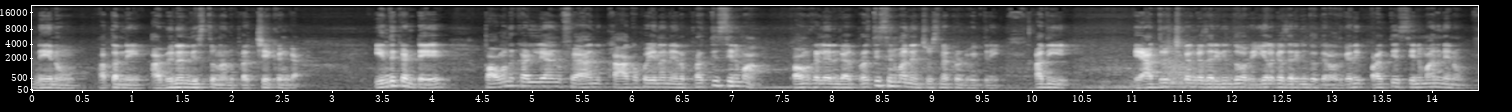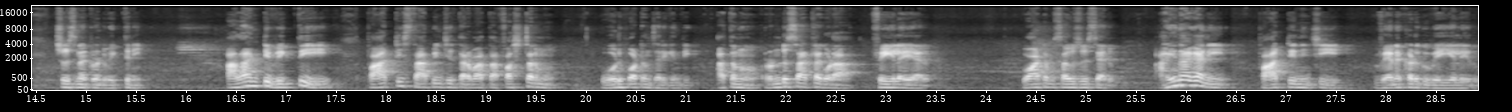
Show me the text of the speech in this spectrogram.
నేను అతన్ని అభినందిస్తున్నాను ప్రత్యేకంగా. ఎందుకంటే పవన్ కళ్యాణ్ ఫ్యాన్ కాకపోయినా నేను ప్రతి సినిమా పవన్ కళ్యాణ్ గారి ప్రతి సినిమా నేను చూసినటువంటి వ్యక్తిని. అది యాదృచ్ఛికంగా జరిగిందో రియల్గా జరిగిందో తెలియదు కానీ ప్రతి సినిమాని నేను చూసినటువంటి వ్యక్తిని. అలాంటి వ్యక్తి పార్టీ స్థాపించిన తర్వాత ఫస్ట్ టర్మ్ ఓడిపోవటం జరిగింది. అతను రెండు సార్లు కూడా ఫెయిల్ అయ్యారు. ఓటమి సవి చూశారు. అయినా కానీ పార్టీ నుంచి వెనకడుగు వేయలేదు.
